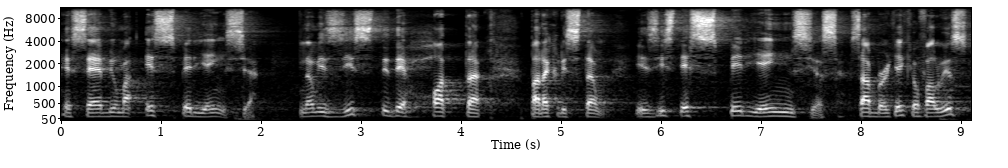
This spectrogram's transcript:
recebe uma experiência. Não existe derrota para cristão, existem experiências. Sabe por que eu falo isso?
